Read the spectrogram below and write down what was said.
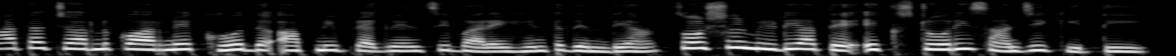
ਮਾਤਾ ਚਰਨ ਕੌਰ ਨੇ ਖੁਦ ਆਪਣੀ ਪ੍ਰੈਗਨੈਂਸੀ ਬਾਰੇ ਹਿੰਟ ਦਿੰਦਿਆਂ ਸੋਸ਼ਲ ਮੀਡੀਆ ਤੇ ਇੱਕ ਸਟੋਰੀ ਸਾਂਝੀ ਕੀਤੀ,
